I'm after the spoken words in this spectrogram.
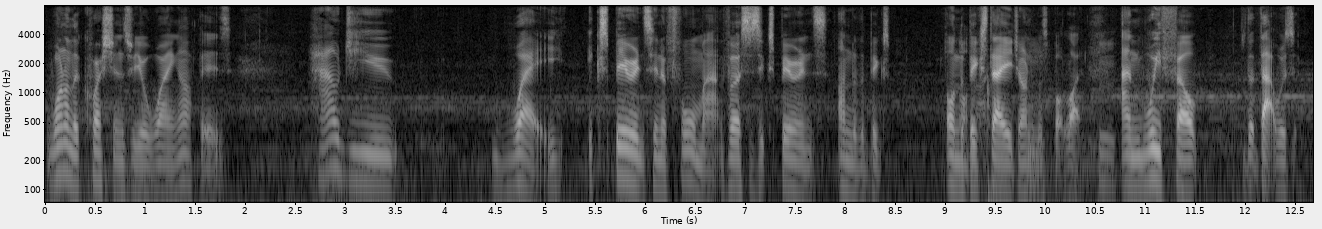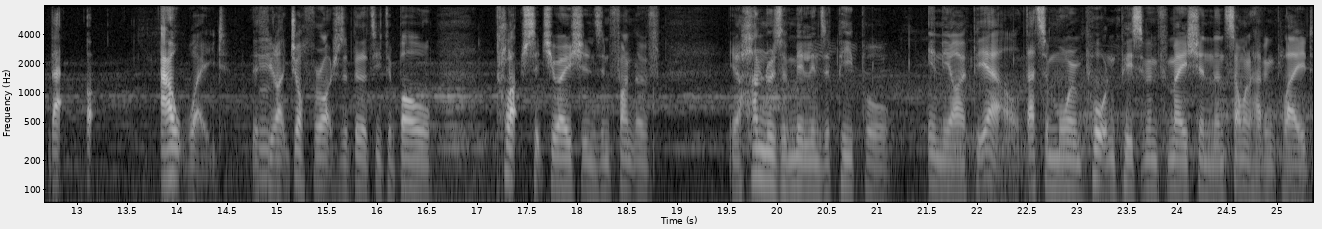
one of the questions you're weighing up is, how do you weigh experience in a format versus experience under the big, on the big stage under the mm. spotlight? Mm. And we felt that that was that uh, outweighed, if you mm. like, Jofra Archer's ability to bowl clutch situations in front of you know, hundreds of millions of people in the IPL. That's a more important piece of information than someone having played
